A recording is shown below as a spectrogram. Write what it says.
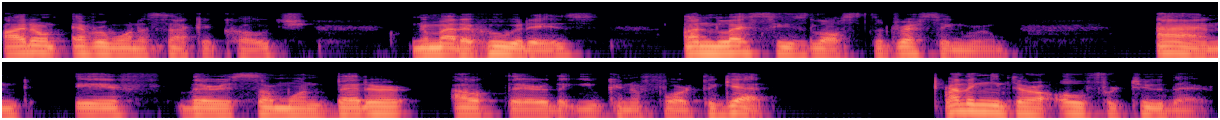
I don't ever want to sack a coach, no matter who it is, unless he's lost the dressing room. And if there is someone better out there that you can afford to get. I think there are 0 for 2 there.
